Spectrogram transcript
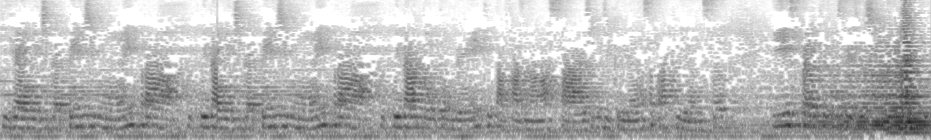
que realmente depende mãe para o cuidador, depende mãe para o cuidador também que está fazendo a massagem de criança para criança. E espero que vocês estejam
